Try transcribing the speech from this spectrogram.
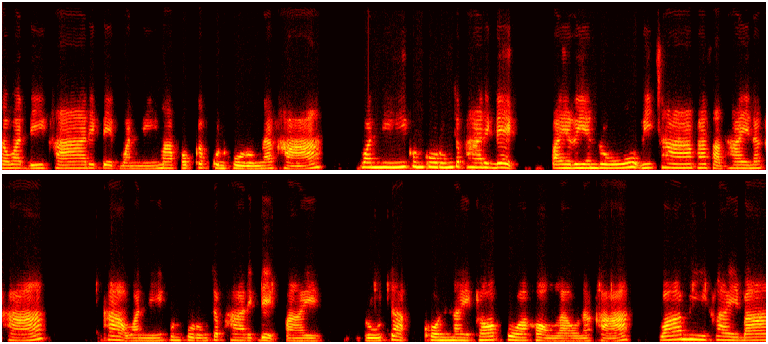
สวัสดีค่ะ เด็กๆ วันนี้มาพบกับคุณครูรุ้งนะคะ วันนี้คุณครูรุ้งจะพาเด็กๆ ไปเรียนรู้วิชาภาษาไทยนะคะ ค่ะวันนี้คุณครูรุ้งจะพาเด็กๆไป รู้จักคนในครอบครัวของเรานะคะ ว่ามีใครบ้าง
